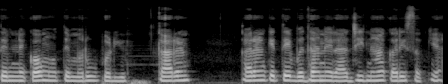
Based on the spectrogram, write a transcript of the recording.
તેમને કમોતે મરવું પડ્યું. કારણ કારણ કે તે બધાને રાજી ના કરી શક્યા.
